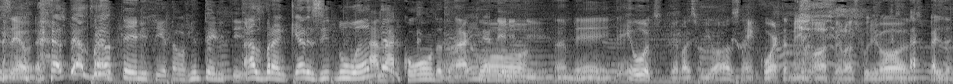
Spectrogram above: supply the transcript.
Pois é, até as, É o bran... TNT, tá ouvindo TNT? as branquelas e- no ano. Anaconda também, Anaconda né, TNT? também. E tem outros. Velozes e Furiosos, né? Record também gosta, Velozes e Furiosos. Pois é.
